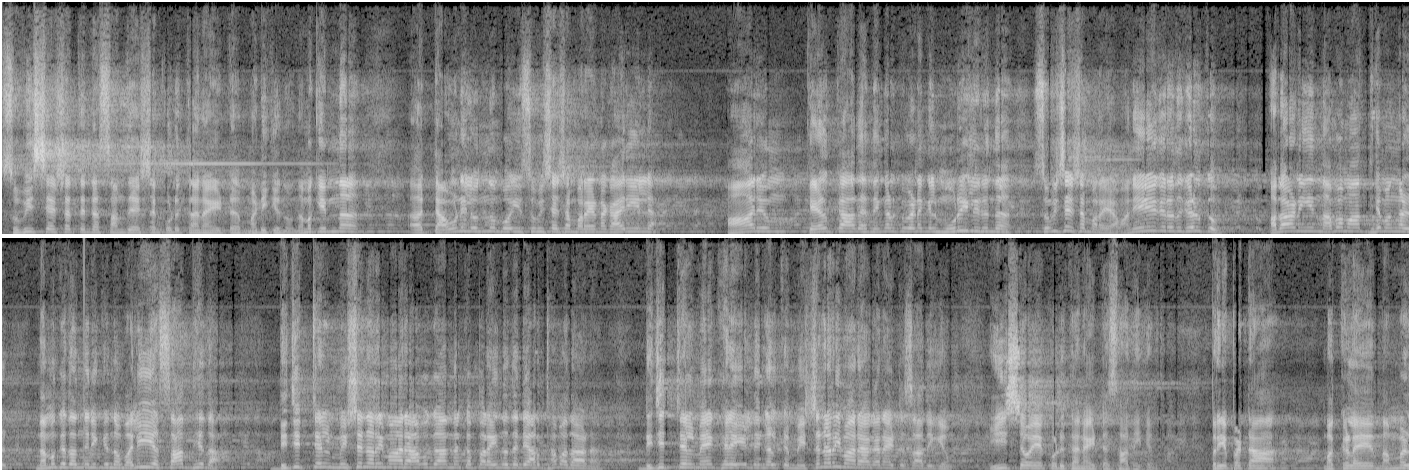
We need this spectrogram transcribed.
സുവിശേഷത്തിന്റെ സന്ദേശം കൊടുക്കാനായിട്ട് മടിക്കുന്നു. നമുക്ക് ഇന്ന് ടൗണിലൊന്നും പോയി സുവിശേഷം പറയേണ്ട കാര്യമില്ല. ആരും കേൾക്കാതെ നിങ്ങൾക്ക് വേണമെങ്കിൽ മുറിയിലിരുന്ന് സുവിശേഷം പറയാം. അനേകരത് കേൾക്കും. അതാണ് ഈ നവമാധ്യമങ്ങൾ നമുക്ക് തന്നിരിക്കുന്ന വലിയ സാധ്യത. ഡിജിറ്റൽ മിഷനറിമാരാവുക എന്നൊക്കെ പറയുന്നതിന്റെ അർത്ഥം അതാണ്. ഡിജിറ്റൽ മേഖലയിൽ നിങ്ങൾക്ക് മിഷനറിമാരാകാനായിട്ട് സാധിക്കും. ഈശോയെ കൊടുക്കാനായിട്ട് സാധിക്കും. പ്രിയപ്പെട്ട മക്കളെ നമ്മൾ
